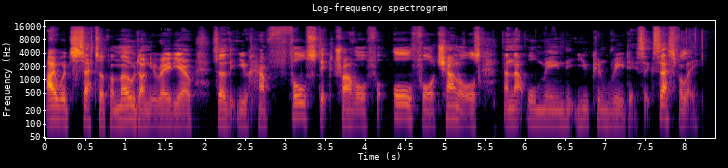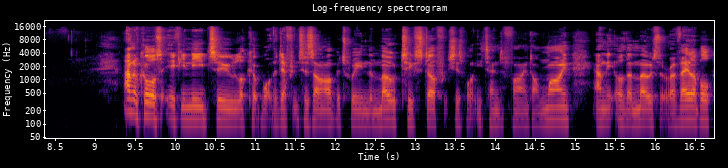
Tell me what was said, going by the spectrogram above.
I would set up a mode on your radio so that you have full stick travel for all four channels, and that will mean that you can read it successfully. And of course, if you need to look at what the differences are between the Mode 2 stuff, which is what you tend to find online, and the other modes that are available,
